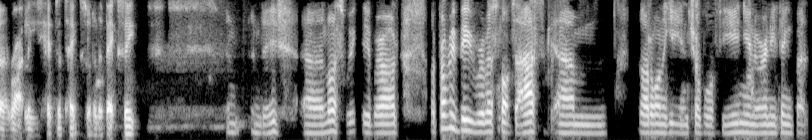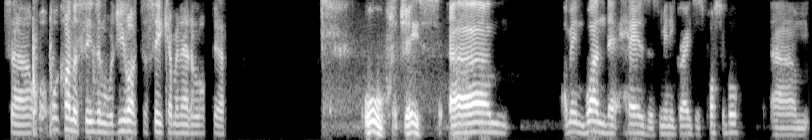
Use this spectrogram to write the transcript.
uh, rightly had to take sort of the back seat. Indeed, uh, nice work there, bro. I'd, I'd, probably be remiss not to ask. Um, I don't want to get you in trouble with the union or anything, but uh, what, what kind of season would you like to see coming out of lockdown? Oh, jeez. Um, I mean, one that has as many grades as possible um,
